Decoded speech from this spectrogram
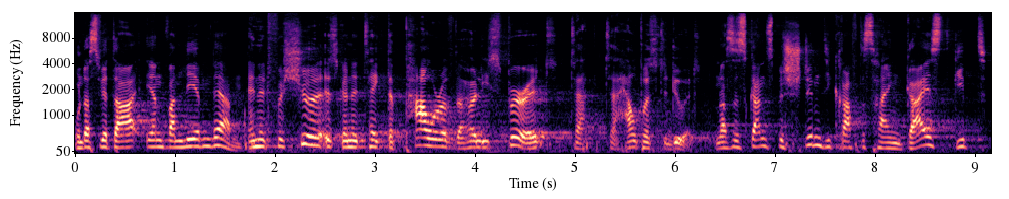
und dass wir da irgendwann leben werden. And it for sure is going to take the power of the Holy Spirit to, to help us to do it. Und dass es ganz bestimmt die Kraft des Heiligen Geist gibt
